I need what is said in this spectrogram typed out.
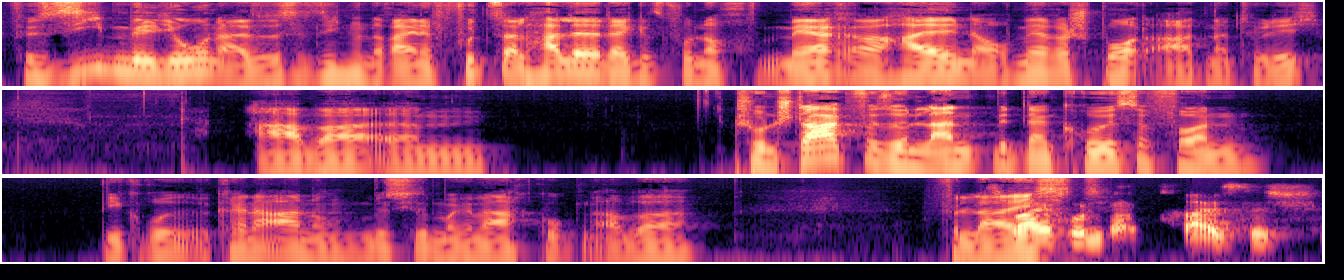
für sieben Millionen. Also, das ist nicht nur eine reine Futsalhalle, da gibt es wohl noch mehrere Hallen, auch mehrere Sportarten natürlich. Aber ähm, schon stark für so ein Land mit einer Größe von, wie groß, keine Ahnung, müsste ich mal nachgucken, aber vielleicht. 230.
